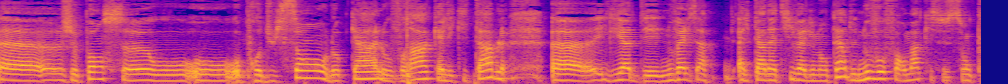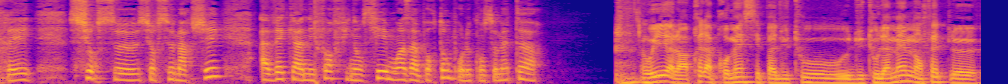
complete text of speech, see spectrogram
je pense aux, aux, produits sans, au local, au vrac, à l'équitable. il y a des nouvelles alternatives alimentaires, de nouveaux formats qui se sont créés sur ce sur ce marché, avec un effort financier moins important pour le consommateur. Oui, alors après la promesse c'est pas du tout du tout la même. En fait, le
